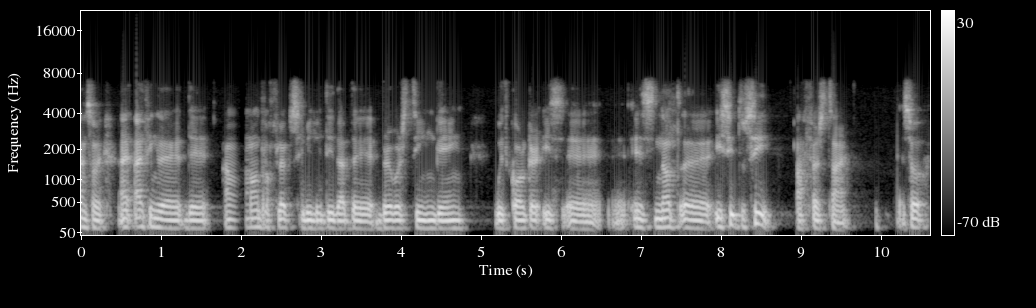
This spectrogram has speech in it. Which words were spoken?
I'm sorry. I, I think the, the amount of flexibility that the Brewers team gain with Corker is uh, is not uh, easy to see at first time. So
